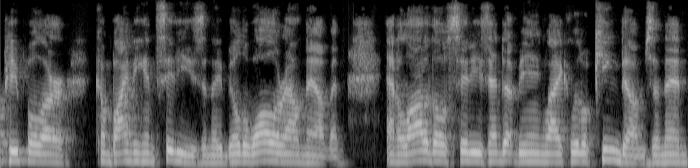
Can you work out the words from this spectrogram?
people are combining in cities and they build a wall around them. And and a lot of those cities end up being like little kingdoms. And then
